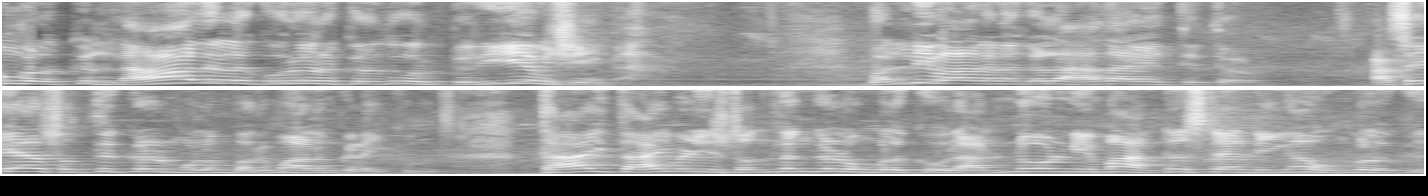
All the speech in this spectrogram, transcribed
உங்களுக்கு நாலில் குரு இருக்கிறது ஒரு பெரிய விஷயங்க. வண்டி வாகனங்கள் ஆதாயத்தை தரும். அசையா சொத்துக்கள் மூலம் வருமானம் கிடைக்கும். தாய் தாய் வழி சொந்தங்கள் உங்களுக்கு ஒரு அன்னோன்யமாக அண்டர்ஸ்டாண்டிங்காக உங்களுக்கு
